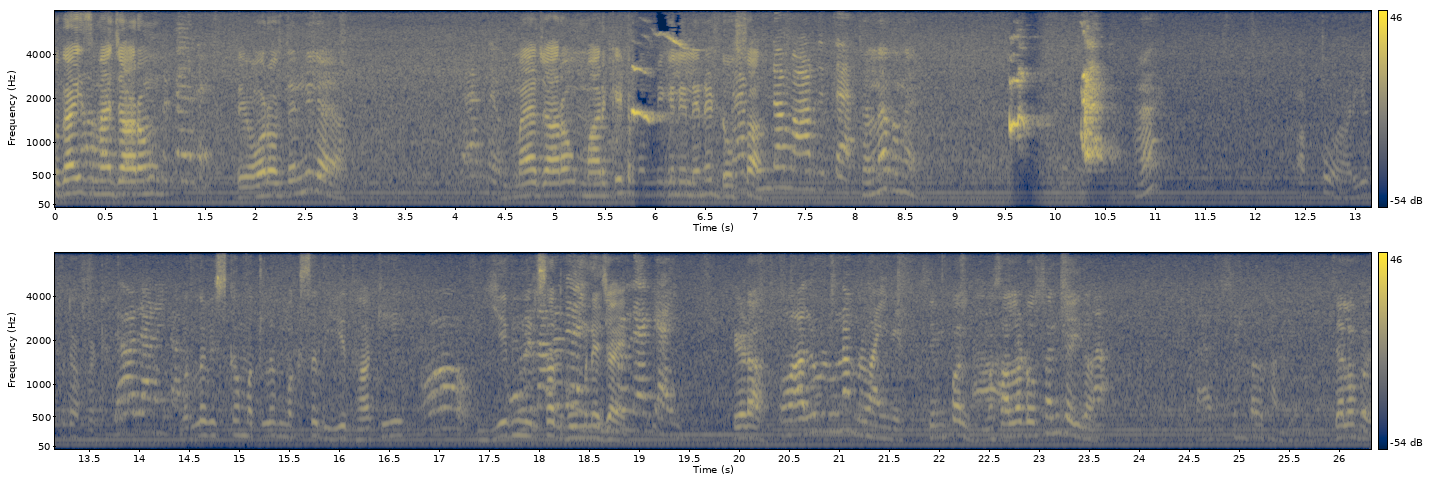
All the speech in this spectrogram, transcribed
तो गाइस मैं जा रहा हूँ। तो और उस दिन नहीं ले आया रहने दे मैं जा रहा हूँ मार्केट मम्मी के लिए लेने डोसा। मार देता है। चलना तुम्हें? हैं? अब तो आ रही है फटाफट। जा जाने का मतलब इसका मतलब मकसद ये था कि ये भी मेरे साथ घूमने जाए। केड़ा? वो आलू उलू ना बनवाई वे सिंपल। मसाला डोसा नहीं चाहिए था? सिंपल खाना चलो फिर।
